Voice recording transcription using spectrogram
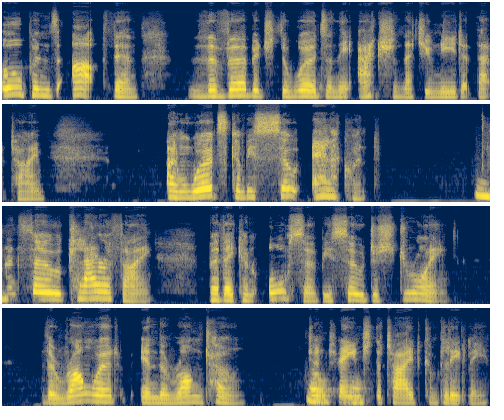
opens up then the verbiage, the words, and the action that you need at that time. And words can be so eloquent Mm. and so clarifying, but they can also be so destroying. The wrong word in the wrong tone can Oh, change the tide completely.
